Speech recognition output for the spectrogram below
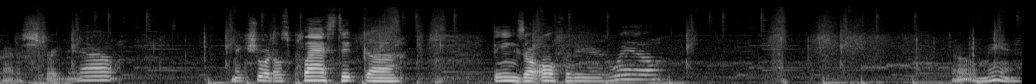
Try to straighten it out. Make sure those plastic uh, things are off of there as well. Oh man.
